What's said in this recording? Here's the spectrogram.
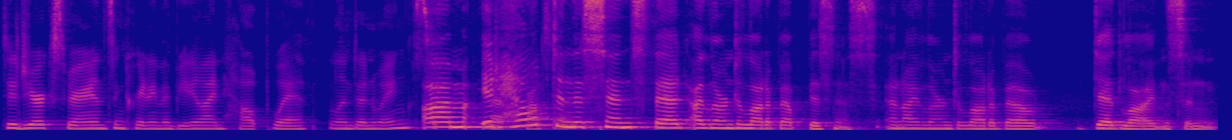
did your experience in creating the beauty line help with Linda and Winks? Um, it helped in the sense that I learned a lot about business and I learned a lot about deadlines and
